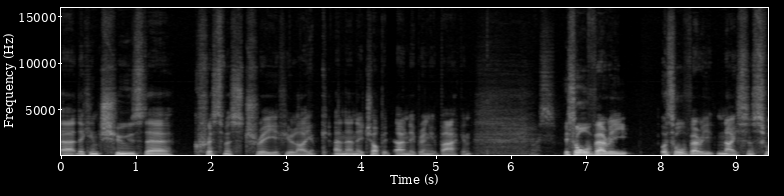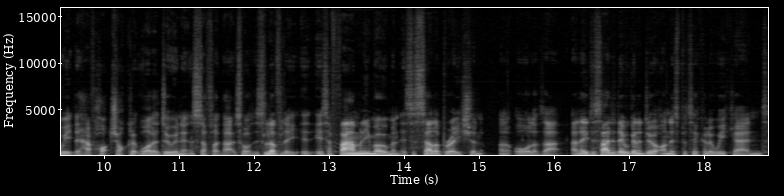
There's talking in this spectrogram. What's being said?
uh, they can choose their Christmas tree, if you like, and then they chop it down, they bring it back, and Nice. it's all very it's all very nice and sweet. They have hot chocolate while they're doing it and stuff like that. So it's lovely. It, it's a family moment. It's a celebration and all of that. And they decided they were going to do it on this particular weekend,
